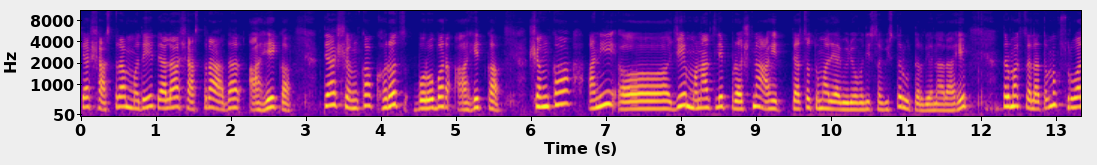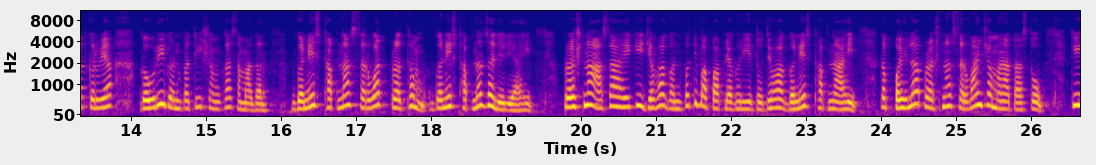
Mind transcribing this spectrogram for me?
त्या शास्त्रामध्ये त्याला शास्त्र आधार आहे का? त्या शंका खरंच बरोबर आहेत का? शंका आणि जे मनातले प्रश्न आहेत त्याचं तुम्हाला या व्हिडिओमध्ये सविस्तर उत्तर देणार आहे. तर मग चला तर मग सुरुवात करूया. गौरी गणपती शंका समाधान. गणेश स्थापना सर्वात प्रथम गणेश स्थापना झालेली आहे. प्रश्न असा आहे की जेव्हा गणपती बाप्पा आपल्या घरी येतो तेव्हा गणेश स्थापना आहे. तर पहिला प्रश्न सर्वांच्या मनात असतो की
